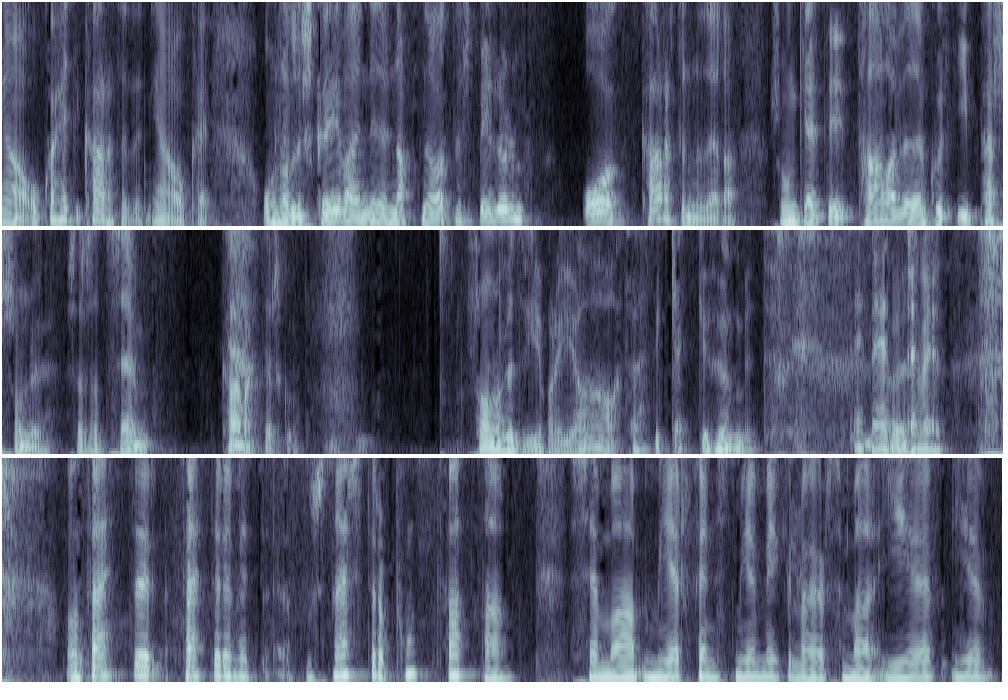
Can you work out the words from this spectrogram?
Já, og hvað heitir karakterinn? Já, ok. Og hún alveg skrifaði niður nafnið á öllum spilurum og karakterinu þeirra svo hún geti tala við okkur í personu sem, sem karakter sko. Svona hlutur ég bara, já, þetta er geggjuð hugmynd. Einmitt, einmitt og þetta er, þetta er einmitt þú snertir á punkt þarna sem að mér finnst mjög mikilvægur sem að ég hef, ég hef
